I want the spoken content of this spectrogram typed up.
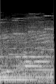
Yeah.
